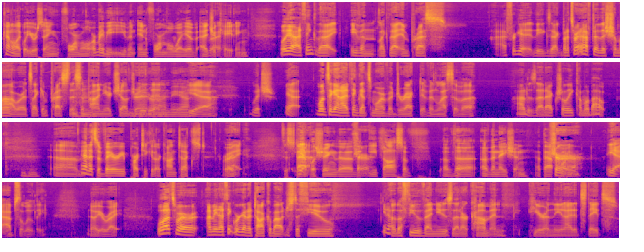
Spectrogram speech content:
kind of like what you were saying, formal or maybe even informal way of educating. Well, yeah, I think that even like that impress. I forget the exact, but it's right after the Shema where it's like impress this Mhm. upon your children. and, yeah. yeah, which yeah, once again, I think that's more of a directive and less of a how does that actually come about. Mhm. Um, And it's a very particular context, right? right. It's establishing the, Sure. the ethos of, of the of the nation at that sure. point. Yeah, absolutely. No, you're right. Well, that's where I mean, I think we're going to talk about just a few, you know, the few venues that are common here in the United States.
